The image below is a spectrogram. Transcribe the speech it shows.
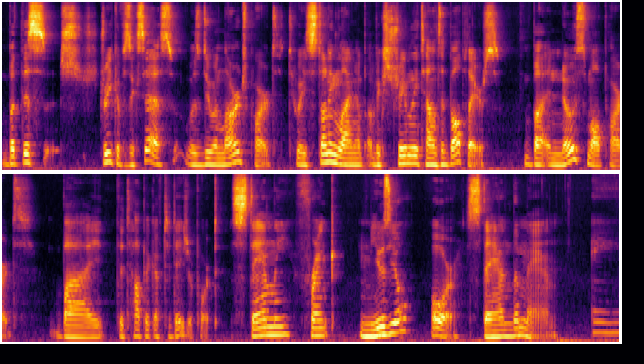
But this streak of success was due in large part to a stunning lineup of extremely talented ball players, but in no small part by the topic of today's report Stanley Frank Musial or Stan the Man. A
